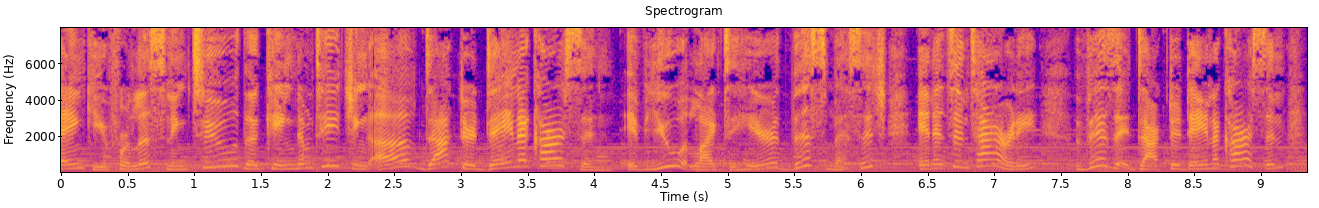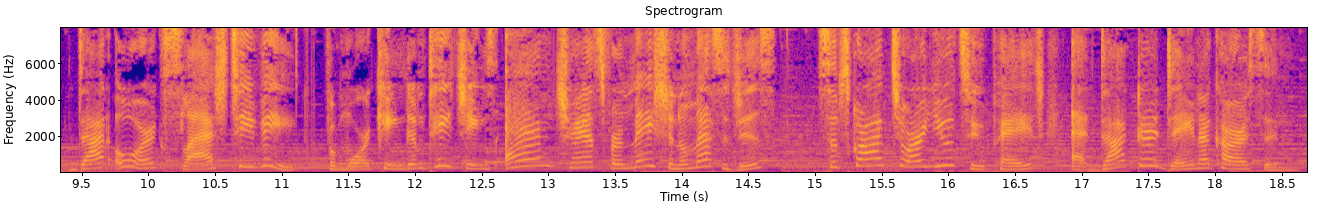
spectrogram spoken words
Thank you for listening to the Kingdom Teaching of Dr. Dana Carson. If you would like to hear this message in its entirety, visit drdanacarson.org slash TV. For more Kingdom teachings and transformational messages, subscribe to our YouTube page at Dr. Dana Carson.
